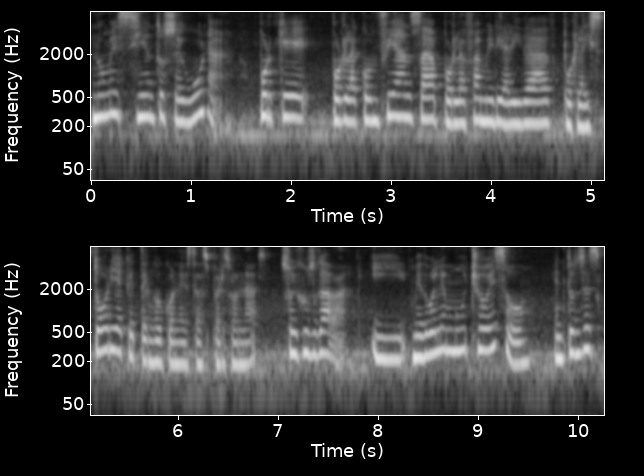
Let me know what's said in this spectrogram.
no me siento segura, porque por la confianza, por la familiaridad, por la historia que tengo con estas personas, soy juzgada y me duele mucho eso. Entonces,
